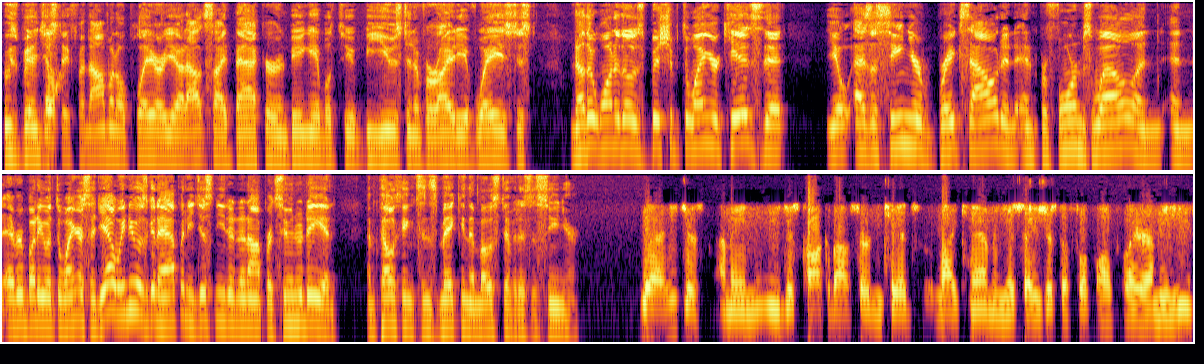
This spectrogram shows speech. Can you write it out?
who's been just a phenomenal player, yet outside backer, and being able to be used in a variety of ways. Just another one of those Bishop Dwenger kids that you know, as a senior breaks out and, and performs well, and, and everybody with Dwenger said, yeah, we knew it was going to happen. He just needed an opportunity, and, and Pelkington's making the most of it as a senior. Yeah, he just, I mean, you just talk about certain kids like him and you say he's just a football player. I mean, he's,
